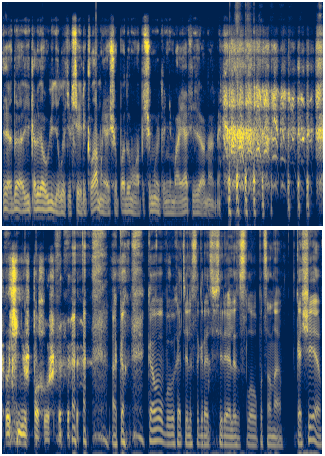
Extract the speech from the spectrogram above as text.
Я, да, и когда увидел эти все рекламы, я еще подумал, а почему это не моя физиономия? Очень уж похож. А кого бы вы хотели сыграть в сериале «Слово пацана»? Кощея?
